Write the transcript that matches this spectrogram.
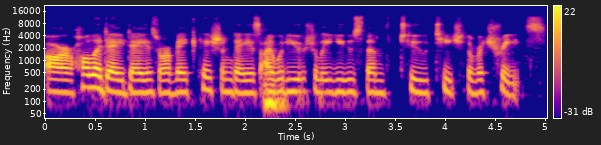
our holiday days or vacation days, I would usually use them to teach the retreats.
